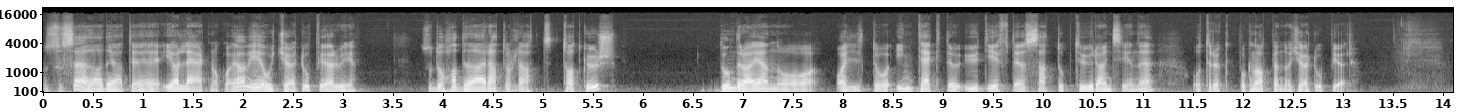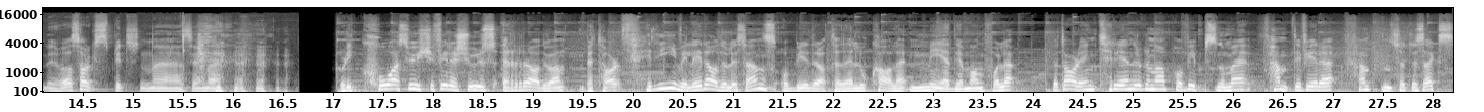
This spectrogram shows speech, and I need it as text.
Og så sa jeg det at jeg har lært noe. Ja, vi har jo kjørt oppgjør, vi. Så da hadde de rett og slett tatt kurs. Dundra gjennom alt og inntekter og utgifter, satt opp turene sine og trykt på knappen og kjørt oppgjør. Det var salgspitchen eh, sin, det. Bli KSU247s radioen, betal frivillig radiolisens og bidra til det lokale mediemangfoldet. Betal inn 300 kroner på VIPS nummer 54 1576.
